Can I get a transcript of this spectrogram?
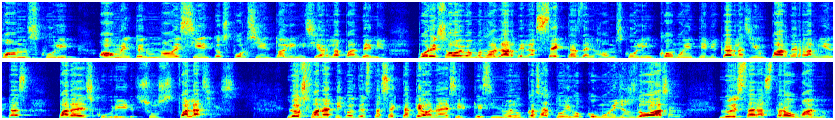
homeschooling aumentó en un 900% al iniciar la pandemia. Por eso hoy vamos a hablar de las sectas del homeschooling, cómo identificarlas y un par de herramientas para descubrir sus falacias. Los fanáticos de esta secta te van a decir que si no educas a tu hijo como ellos lo hacen, lo estarás traumando.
